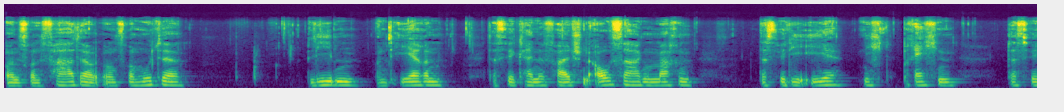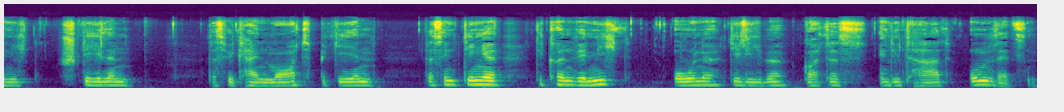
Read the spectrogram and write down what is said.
unseren Vater und unsere Mutter lieben und ehren, dass wir keine falschen Aussagen machen, dass wir die Ehe nicht brechen, dass wir nicht stehlen, dass wir keinen Mord begehen. Das sind Dinge, die können wir nicht ohne die Liebe Gottes in die Tat umsetzen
